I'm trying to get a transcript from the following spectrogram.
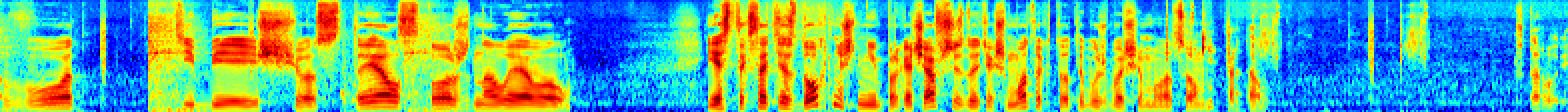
Вот тебе еще стелс тоже на level. Если ты, кстати, сдохнешь, не прокачавшись до этих шмоток, то ты будешь большим молодцом. Портал? Второй.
